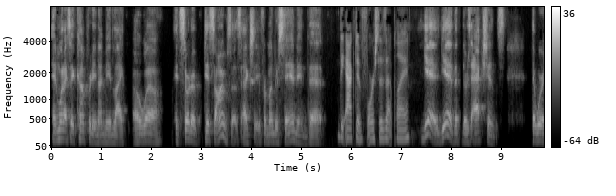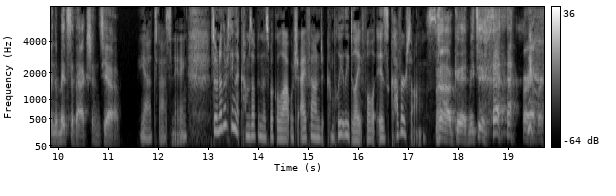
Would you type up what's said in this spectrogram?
And when I say comforting, I mean like, oh, well, it sort of disarms us actually from understanding that the active forces at play. Yeah, yeah, that there's actions that we're in the midst of actions. Yeah. Yeah, it's fascinating. So another thing that comes up in this book a lot, which I found completely delightful, is cover songs. Oh, good. Me too. Forever.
